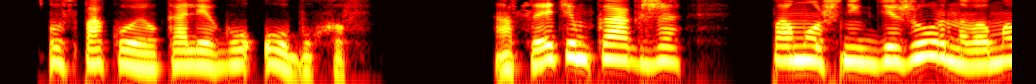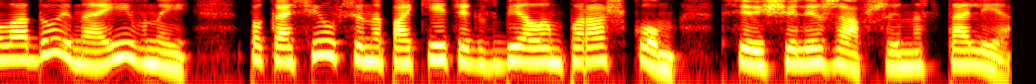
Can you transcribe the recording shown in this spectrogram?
— успокоил коллегу Обухов. «А с этим как же?» Помощник дежурного, молодой, наивный, покосился на пакетик с белым порошком, все еще лежавший на столе.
